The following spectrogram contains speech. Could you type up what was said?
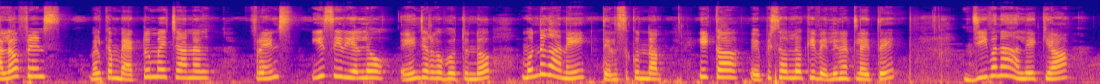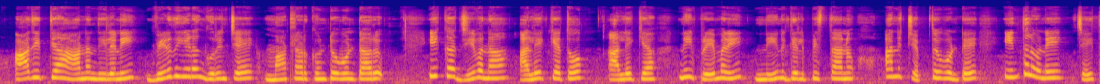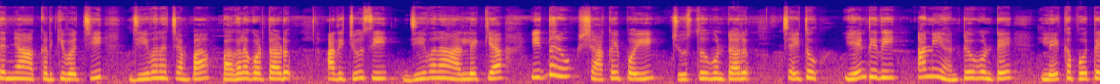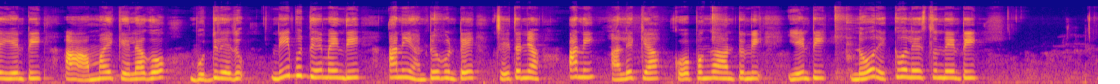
Hello friends welcome back to my channel. Friends ఈ సీరియల్లో ఏం జరగబోతుందో ముందుగానే తెలుసుకుందాం. ఇక ఎపిసోడ్లోకి వెళ్ళినట్లయితే జీవన అలేఖ్య ఆదిత్య ఆనందీలని విడదీయడం గురించే మాట్లాడుకుంటూ ఉంటారు. ఇక జీవన అలేఖ్యతో అలేఖ్య నీ ప్రేమని నేను గెలిపిస్తాను అని చెప్తూ ఉంటే ఇంతలోనే చైతన్య అక్కడికి వచ్చి జీవన చెంప పగలగొడతాడు. అది చూసి జీవన అల్లెక్య ఇద్దరు షాక్ అయిపోయి చూస్తూ ఉంటారు. చైతు ఏంటిది? అని అంటూ ఉంటే లేకపోతే ఏంటి? ఆ అమ్మాయికి ఎలాగో బుద్ధి లేదు. నీ బుద్ధి ఏమైంది? అని అంటూ ఉంటే చైతన్య అని అలేఖ్య కోపంగా అంటుంది. ఏంటి? నోరు ఎక్కువ లేస్తుందేంటి?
